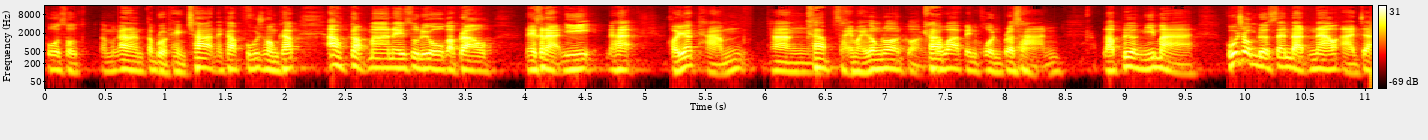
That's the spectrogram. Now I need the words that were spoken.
โฆษกสำนักงานตำรวจแห่งชาตินะครับคุณผู้ชมครับอ้าวกลับมาในสตูดิโอกับเราในขณะนี้นะฮะขออนุญาตถามทางครับสายไหมต้องรอดก่อนครับเพราะว่าเป็นคนประสานรับเรื่องนี้มาคุณผู้ชมเดอะ s แ a นด a r d Now อาจจะ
